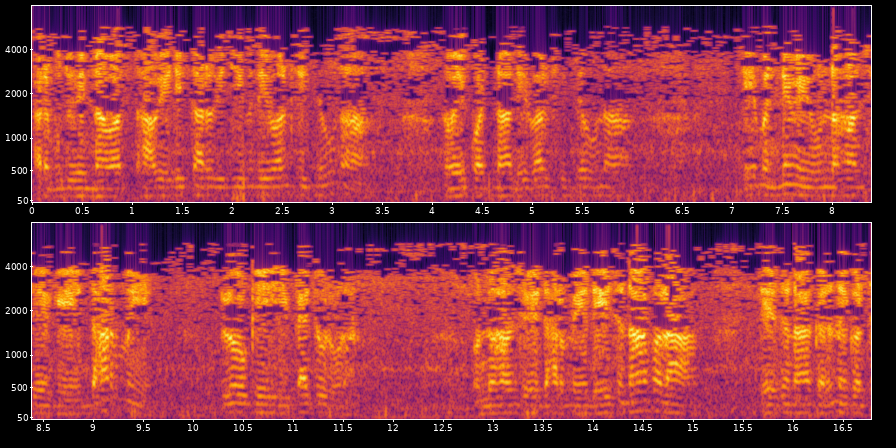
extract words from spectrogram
අර බුදු වෙන්න අවස්ථාවේදීත් අර විදිහම දේවල් සිද්ධ වුණා. ඔය වටිනා දේවල් සිද්ධ වුණා. එහෙම නෙමෙයි උන්වහන්සේගේ ධර්මය ලෝකේ පැතුරුණා. උන්වහන්සේ ධර්මයේ දේශනා කළා. දේශනා කරනකොට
